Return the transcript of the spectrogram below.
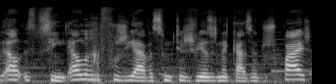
Ela- sim, ela refugiava-se muitas vezes na casa dos pais,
